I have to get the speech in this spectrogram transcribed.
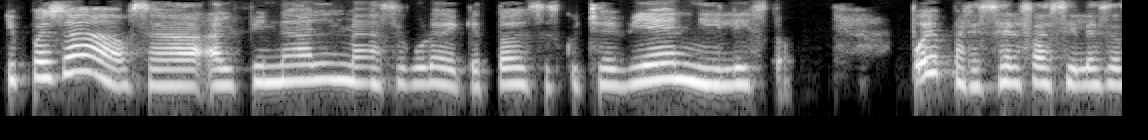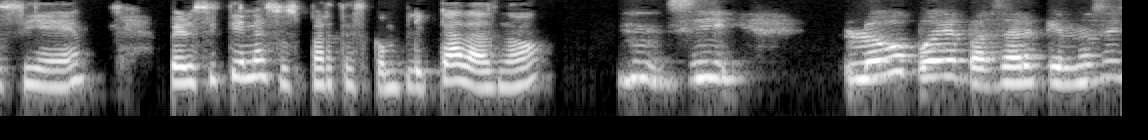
Y pues ya, o sea, al final me aseguro de que todo se escuche bien y listo. Puede parecer fácil, eso sí, ¿eh? Pero sí tiene sus partes complicadas, ¿no? Sí, Luego puede pasar que, no se,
